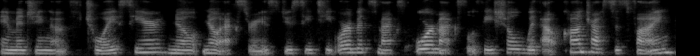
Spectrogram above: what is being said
imaging of choice here. No, no x-rays. Do CT orbits max or maxillofacial without contrast is fine.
